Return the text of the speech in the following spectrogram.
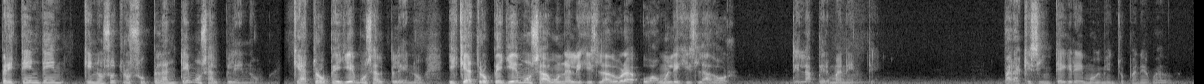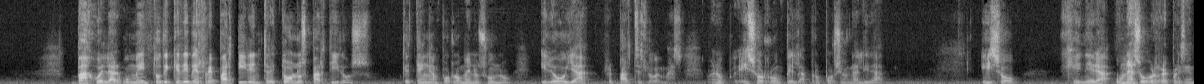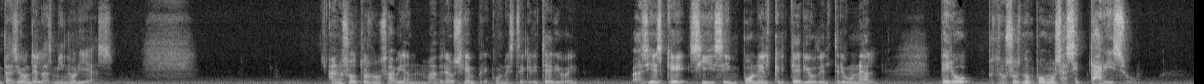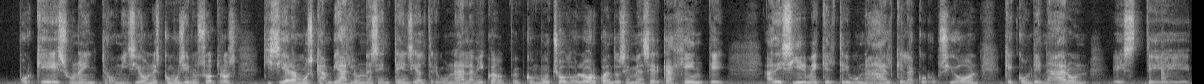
pretenden que nosotros suplantemos al Pleno, que atropellemos al Pleno y que atropellemos a una legisladora o a un legislador de la permanente para que se integre el movimiento paneaguado. Bajo el argumento de que debes repartir entre todos los partidos, que tengan por lo menos uno, y luego ya repartes lo demás. Bueno, eso rompe la proporcionalidad. Eso genera una sobrerepresentación de las minorías. A nosotros nos habían madreado siempre con este criterio. ¿eh? Así es que si se impone el criterio del tribunal, pero pues, nosotros no podemos aceptar eso, porque es una intromisión, es como si nosotros quisiéramos cambiarle una sentencia al tribunal. A mí con, con mucho dolor cuando se me acerca gente a decirme que el tribunal, que la corrupción, que condenaron este,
